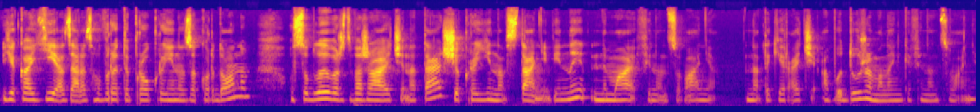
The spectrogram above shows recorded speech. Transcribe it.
яка є зараз говорити про Україну за кордоном, особливо ж зважаючи на те, що країна в стані війни не має фінансування на такі речі або дуже маленьке фінансування.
